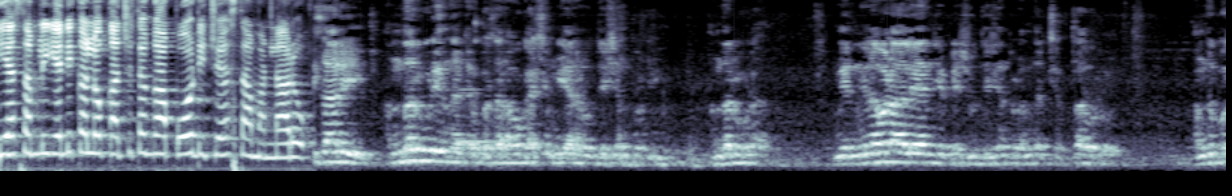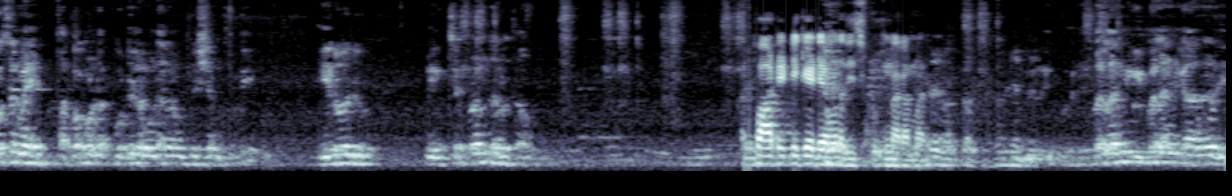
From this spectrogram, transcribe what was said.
ఈ అసెంబ్లీ ఎన్నికల్లో ఖచ్చితంగా పోటీ చేస్తామన్నారు. మీరు నిలబడాలి అని చెప్పేసి ఉద్దేశంతో అందరు చెప్తారు అందుకోసమే తప్పకుండా పోటీలో ఉండాలనే ఉద్దేశంతో ఈరోజు మీకు చెప్పడం జరుగుతాం పార్టీ టికెట్ ఏమైనా తీసుకుంటున్నారా మరి? ఇవ్వాలని ఇవ్వాలని కాదు అది.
